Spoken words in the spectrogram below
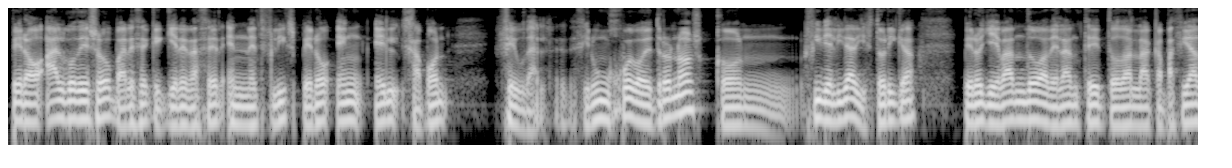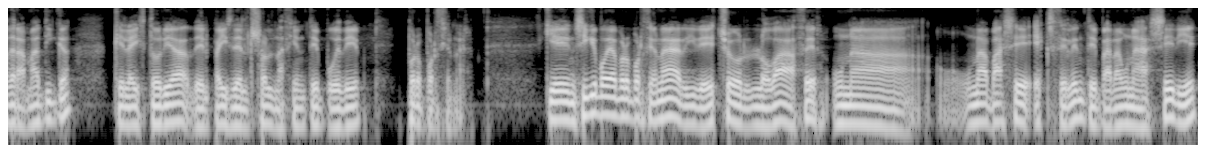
pero algo de eso parece que quieren hacer en Netflix, pero en el Japón feudal. Es decir, un juego de tronos con fidelidad histórica, pero llevando adelante toda la capacidad dramática que la historia del país del sol naciente puede proporcionar. Quien sí que puede proporcionar, y de hecho lo va a hacer, una, una base excelente para una serie,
